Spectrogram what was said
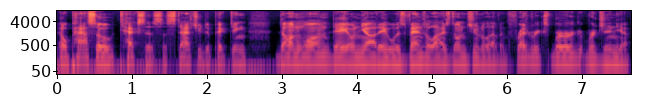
El Paso, Texas, a statue depicting Don Juan de Oñate was vandalized on June 11th. Fredericksburg, Virginia,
